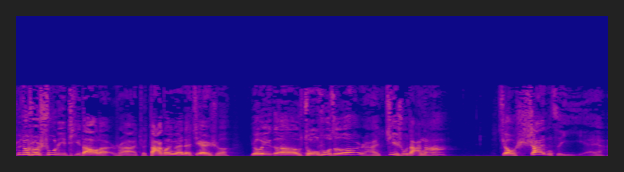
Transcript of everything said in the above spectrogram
这就说书里提到了，是吧？就大观园的建设有一个总负责，是吧？技术大拿，叫山子野呀。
